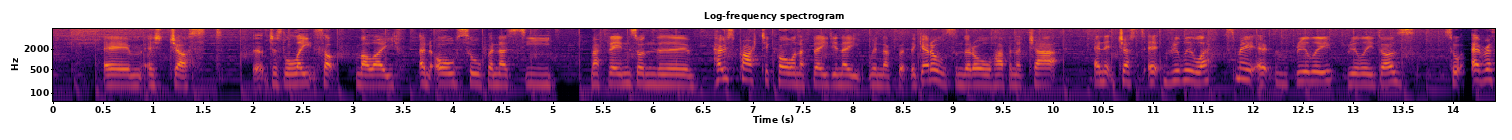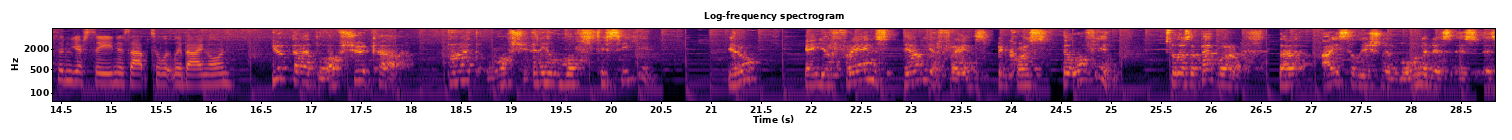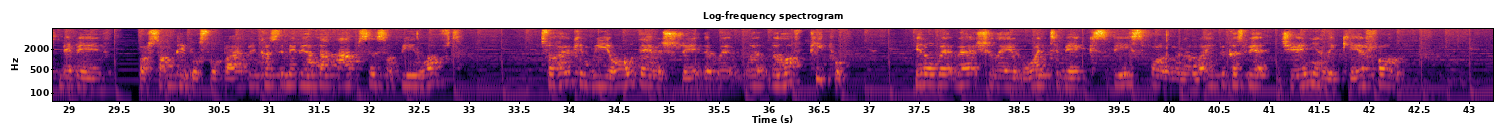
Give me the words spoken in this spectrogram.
um, is just it just lights up my life. And also when I see my friends on the house party call on a Friday night when I've got the girls and they're all having a chat, and it just it really lifts me. It really, really does. So everything you're saying is absolutely bang on. Your dad loves you, Kat. Dad loves you and he loves to see you. You know? And your friends, they are your friends because they love you. So there's a bit where that isolation and loneliness is, is maybe for some people so bad because they maybe have that absence of being loved. So how can we all demonstrate that we, we, we love people? You know, we, we actually want to make space for them in our life because we genuinely care for them.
